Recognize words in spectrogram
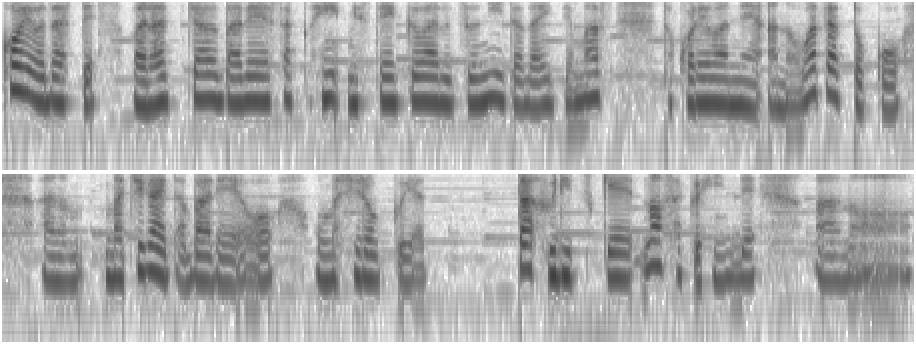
声を出して笑っちゃうバレエ作品ミステイクワルツにいただいてます。とこれはね、あの、わざとこう、あの、間違えたバレエを面白くやった振り付けの作品で、あの、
